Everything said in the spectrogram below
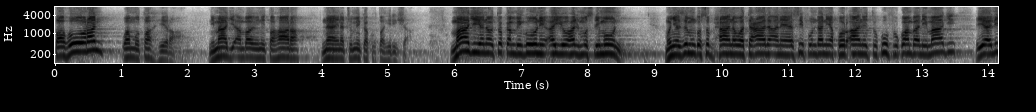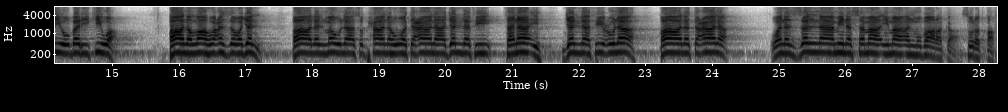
tahuran wa mutahhira ni maji ambayo ni tahara na yanatumika kutahirisha maji yanayotoka mbinguni ayuha almuslimun Mwenyezi Mungu Subhanahu wa Ta'ala anayasifu ndani ya Qur'ani tukufu kwamba ni maji yaliyobarikiwa qala Allah azza wa jalla قال المولى سبحانه وتعالى جل في ثنائه جل في علاه قال تعالى ونزلنا من السماء ماء مباركا سوره قاف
